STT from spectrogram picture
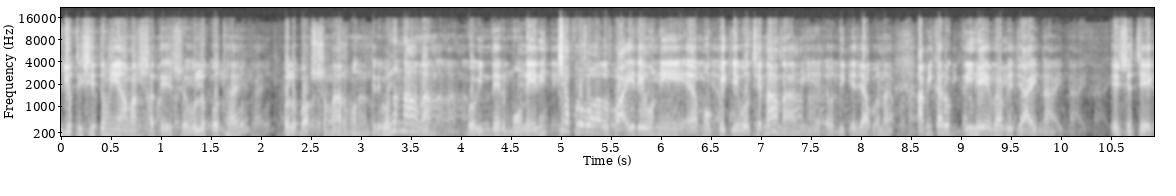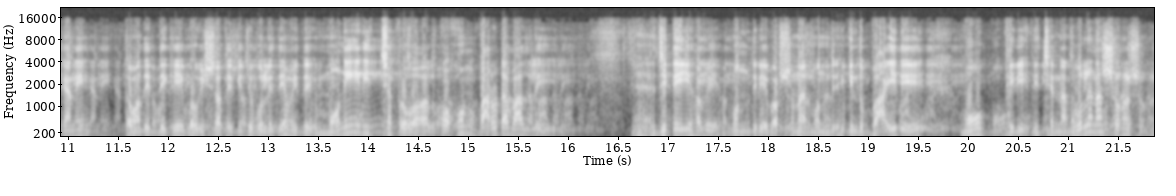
জ্যোতিষী তুমি আমার সাথে এসো। বলো কোথায়? বলো বর্ষনার মন্দিরে। বলো না না না গোবিন্দের মনের ইচ্ছা প্রবল বাইরে উনি মুখ বেঁকিয়ে বলছে না না আমি ওদিকে যাব না। আমি কারও গৃহে এভাবে যাই না। এসেছে এখানে তোমাদের দেখে ভবিষ্যতে কিছু বলে দিই। আমি মনের ইচ্ছা প্রবল কখন বারোটা বাজলেই হ্যাঁ, যেতেই হবে মন্দিরে বর্ষনার মন্দিরে। কিন্তু বাইরে মুখ ফিরিয়ে দিচ্ছেন না। বলে না শোনো শোনো।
